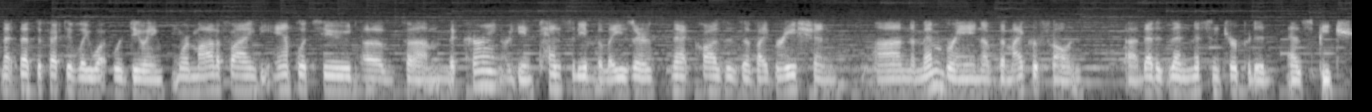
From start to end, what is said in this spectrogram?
That, that's effectively what we're doing. We're modifying the amplitude of um, the current or the intensity of the laser. That causes a vibration on the membrane of the microphone uh, that is then misinterpreted as speech.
